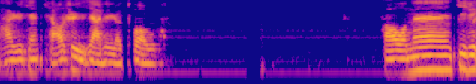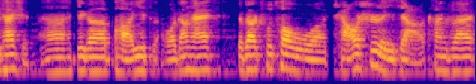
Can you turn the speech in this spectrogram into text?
还是先调试一下这个错误吧。好，我们继续开始。啊，这个不好意思，我刚才这边出错误，调试了一下，看出来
